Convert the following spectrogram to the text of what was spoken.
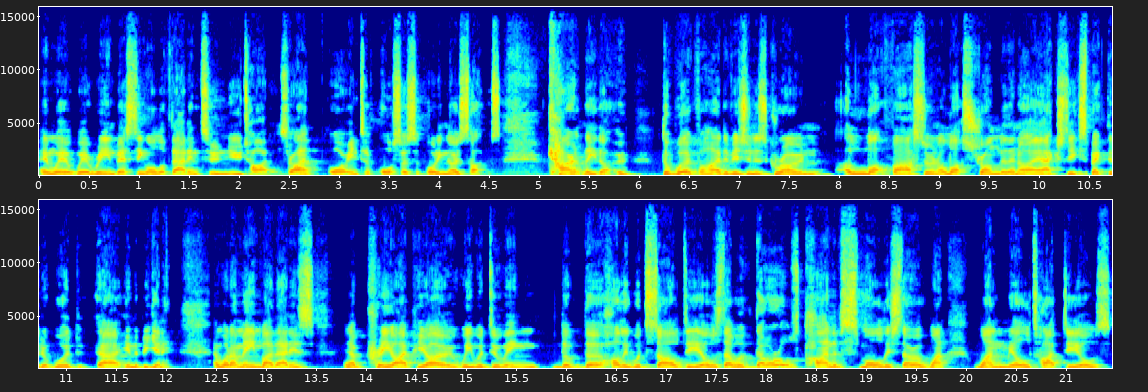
And we're, we're reinvesting all of that into new titles, right? Or into also supporting those titles. Currently, though, the work for hire division has grown a lot faster and a lot stronger than I actually expected it would uh, in the beginning. And what I mean by that is, you know, pre-IPO, we were doing the, the Hollywood style deals. They were they were all kind of smallish. They were one one mil type deals.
